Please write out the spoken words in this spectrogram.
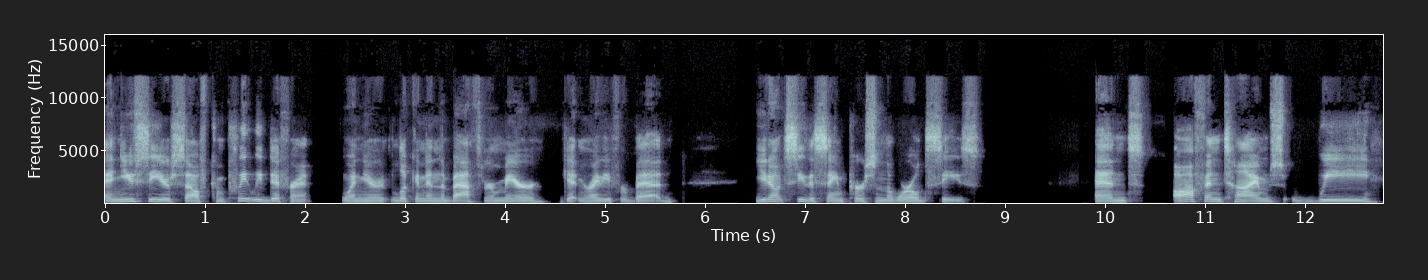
and you see yourself completely different when you're looking in the bathroom mirror getting ready for bed. You don't see the same person the world sees. And oftentimes we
